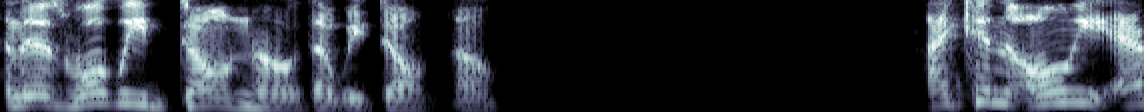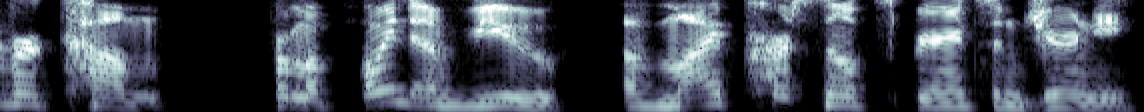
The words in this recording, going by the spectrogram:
And there's what we don't know that we don't know. I can only ever come from a point of view of my personal experience and journey.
